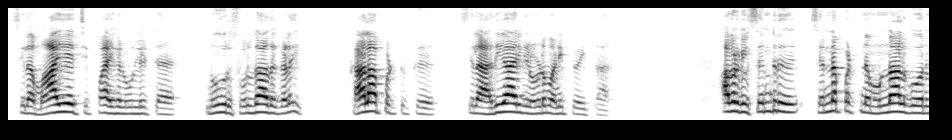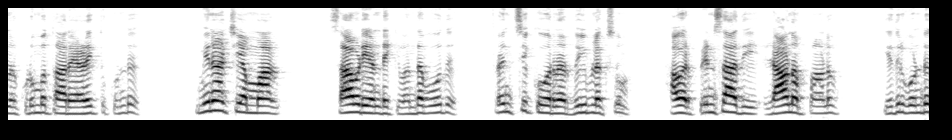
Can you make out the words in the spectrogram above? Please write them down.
சில மாயே சிப்பாய்கள் உள்ளிட்ட நூறு சொல்தாதுகளை காலாப்பட்டுக்கு சில அதிகாரிகளோடும் அனுப்பி வைத்தார். அவர்கள் சென்று சென்னப்பட்டின முன்னாள் கவர்னர் குடும்பத்தாரை அழைத்து கொண்டு மீனாட்சி அம்மாள் சாவடி அண்டைக்கு வந்தபோது பிரெஞ்சு கவர்னர் துய்ப்ளக்ஸும் அவர் பெண்சாதி ராணப்பாலும் எதிர்கொண்டு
